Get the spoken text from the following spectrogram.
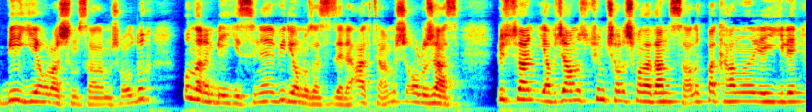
bilgiye ulaşım sağlamış olduk. Bunların bilgisini videomuza sizlere aktarmış olacağız. Lütfen yapacağımız tüm çalışmalardan Sağlık Bakanlığı ile ilgili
